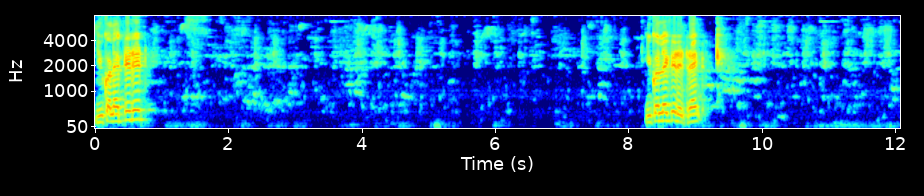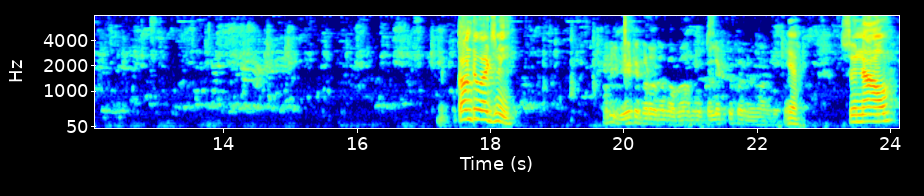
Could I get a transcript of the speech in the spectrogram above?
You collected it? You collected it, right? Come towards me. Yeah. So now,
